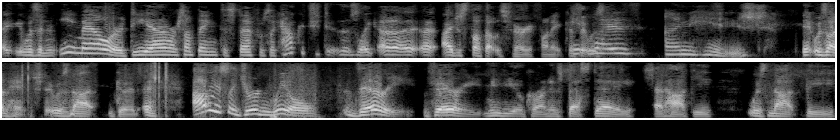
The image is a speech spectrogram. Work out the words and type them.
it was an email or a DM or something to Steph was like, "How could you do this?" Like, uh, I just thought that was very funny because It, it was was unhinged. it was unhinged. It was not good. And obviously Jordan Weal, very, very mediocre on his best day at hockey, was not the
